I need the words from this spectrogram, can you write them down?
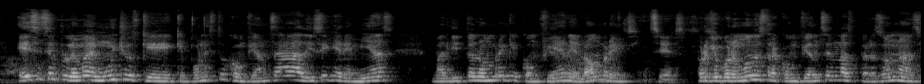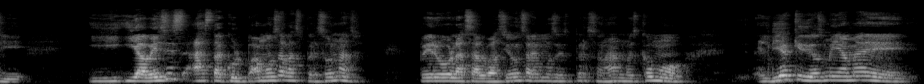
No. Ese es el problema de muchos, que, que pones tu confianza, dice Jeremías, maldito el hombre que confía en el hombre. Sí. Así es. Porque ponemos nuestra confianza en las personas y, y, y a veces hasta culpamos a las personas. Pero la salvación, sabemos, es personal. No es como el día que Dios me llame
